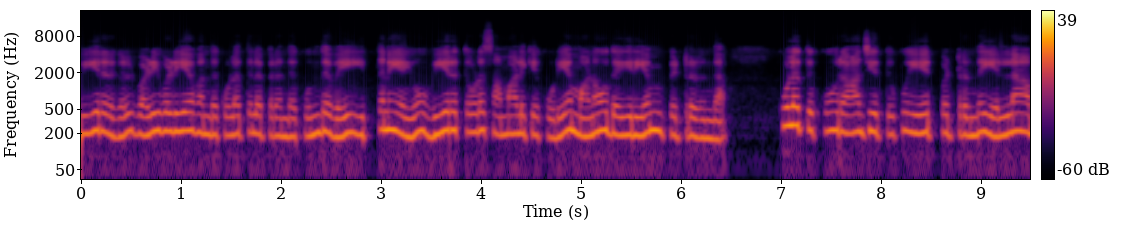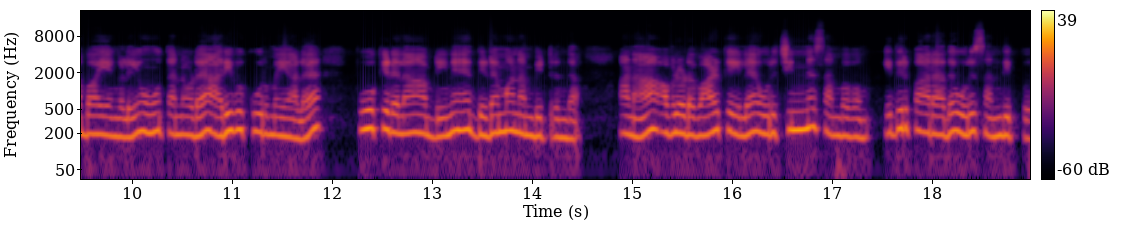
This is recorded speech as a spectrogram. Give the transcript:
வீரர்கள் வழி வழியாக வந்த குளத்தில் பிறந்த குந்தவை இத்தனையையும் வீரத்தோடு சமாளிக்கக்கூடிய மனோதைரியம் பெற்றிருந்தா. குலத்துக்கும் ராஜ்யத்துக்கும் ஏற்பட்டிருந்த எல்லா அபாயங்களையும் தன்னோட அறிவு கூர்மையால் போக்கிடலாம் அப்படின்னு திடமாக நம்பிட்டு இருந்தா ஆனால் அவளோட வாழ்க்கையில் ஒரு சின்ன சம்பவம் எதிர்பாராத ஒரு சந்திப்பு.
